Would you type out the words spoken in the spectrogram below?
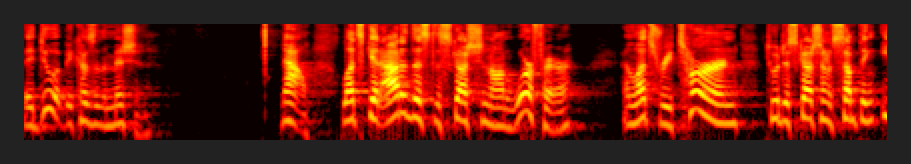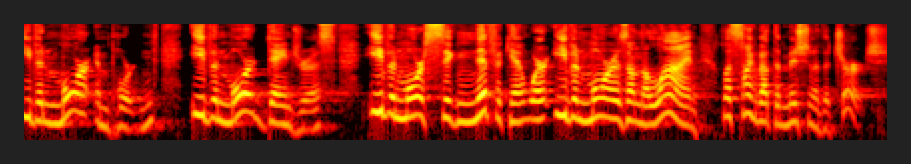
They do it because of the mission. Now, let's get out of this discussion on warfare and let's return to a discussion of something even more important, even more dangerous, even more significant, where even more is on the line. Let's talk about the mission of the church.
